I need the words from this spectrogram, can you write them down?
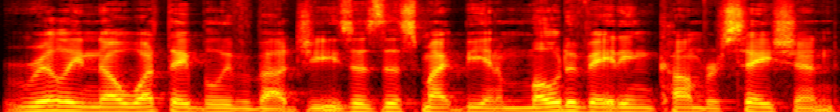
really know what they believe about Jesus, this might be a motivating conversation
